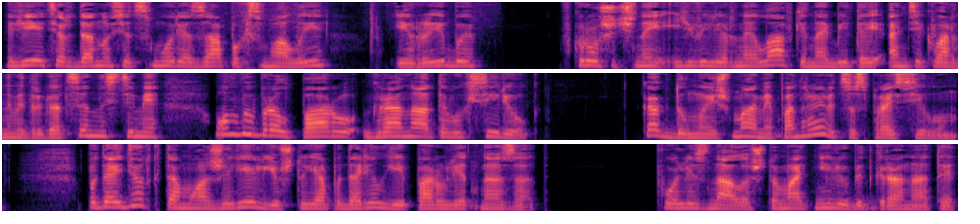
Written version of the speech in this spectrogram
ветер доносит с моря запах смолы и рыбы. В крошечной ювелирной лавке, набитой антикварными драгоценностями, он выбрал пару гранатовых серег. «Как думаешь, маме понравится?» — спросил он. «Подойдет к тому ожерелью, что я подарил ей пару лет назад». Поли знала, что мать не любит гранаты,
